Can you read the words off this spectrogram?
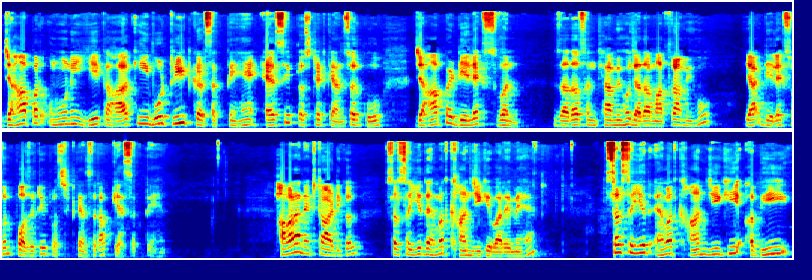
जहाँ पर उन्होंने ये कहा कि वो ट्रीट कर सकते हैं ऐसे प्रोस्टेट कैंसर को, जहाँ पर डेलेक्स वन ज़्यादा संख्या में हो, ज़्यादा मात्रा में हो, या DLX one positive prostate cancer आप कह सकते हैं। हमारा next article Sir Syed Ahmad Khan ji के बारे में है। सर सैयद अहमद खान जी की अभी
